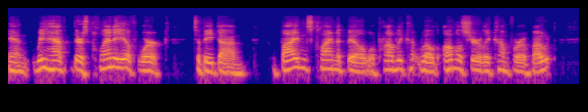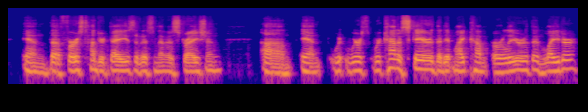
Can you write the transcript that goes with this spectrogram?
And we have there's plenty of work to be done. Biden's climate bill will probably will almost surely come for a vote in the first 100 days of his administration. Um, and we're, we're kind of scared that it might come earlier than later.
